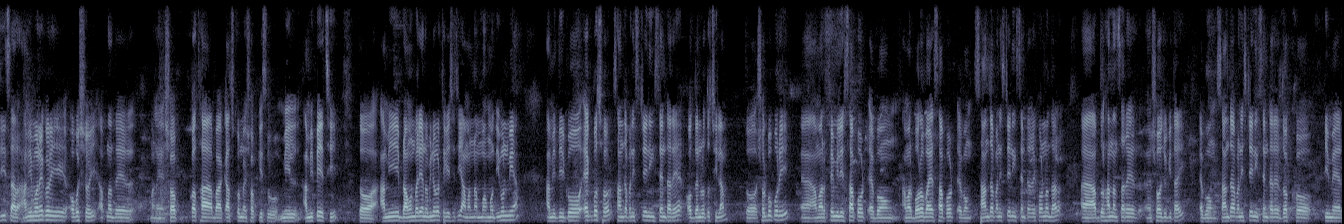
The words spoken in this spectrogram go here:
জি স্যার আমি মনে করি অবশ্যই আপনাদের মানে সব কথা বা কাজকর্মে সব কিছু মিল আমি পেয়েছি। তো আমি ব্রাহ্মণবাড়িয়া নবীনগর থেকে এসেছি আমার নাম মোহাম্মদ ইমন মিয়া। আমি দীর্ঘ এক বছর সান জাপানিজ ট্রেনিং সেন্টারে অধ্যয়নরত ছিলাম। তো সর্বোপরি আমার ফ্যামিলির সাপোর্ট এবং আমার বড় ভাইয়ের সাপোর্ট এবং সান জাপানিজ ট্রেনিং সেন্টারের কর্ণধার আব্দুল হান্নান স্যারের সহযোগিতায় এবং সান জাপানিজ ট্রেনিং সেন্টারের দক্ষ টিমের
